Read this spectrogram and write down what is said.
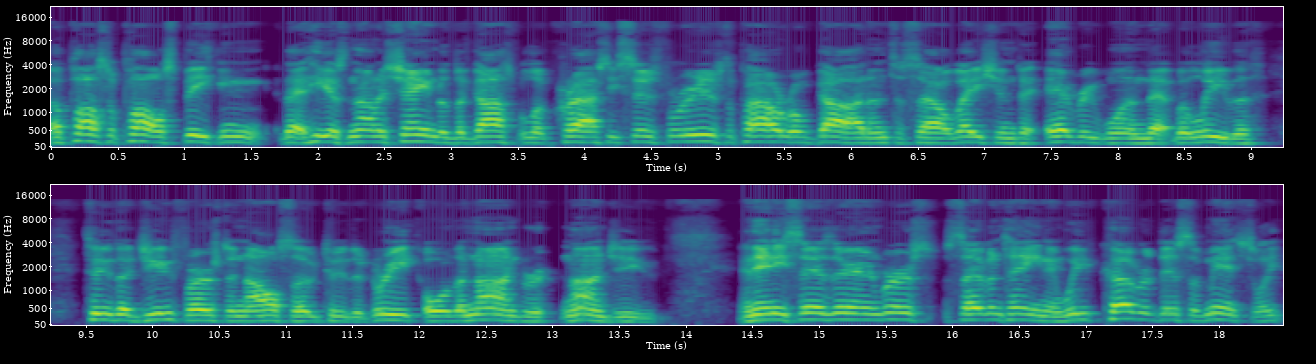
Apostle Paul speaking, that he is not ashamed of the gospel of Christ. He says, For it is the power of God unto salvation to everyone that believeth, to the Jew first and also to the Greek or the non Jew. And then he says there in verse 17, and we've covered this immensely,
